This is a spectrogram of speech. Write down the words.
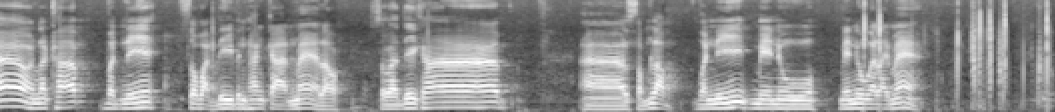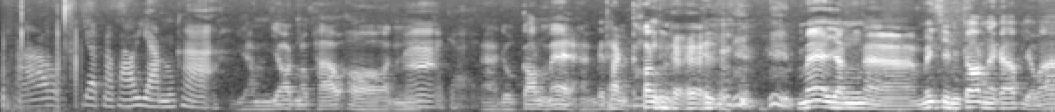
อ้าวนะครับ วันนี้สวัสดีเป็นทางการแม่เรา สวัสดีครับอ่าสำหรับวันนี้เมนูเมนูอะไรแม่มะพร้าวยอดมะพร้าวยำค่ะ ยำยอดมะพร้าวอ่อนอ่าใช่อ่าดูกล้องแม่หันไปทางกล้องเลย แม่ยังอ่าไม่ชินกล้องนะครับอย่าว่า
